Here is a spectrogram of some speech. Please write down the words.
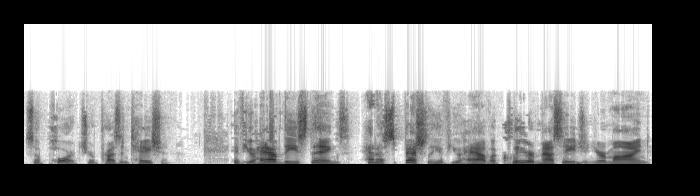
support your presentation. If you have these things, and especially if you have a clear message in your mind,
